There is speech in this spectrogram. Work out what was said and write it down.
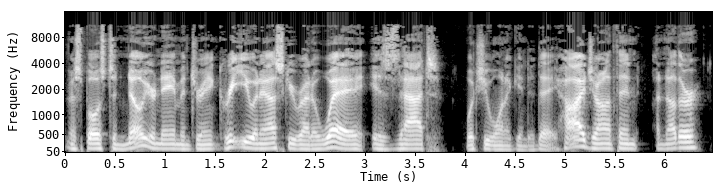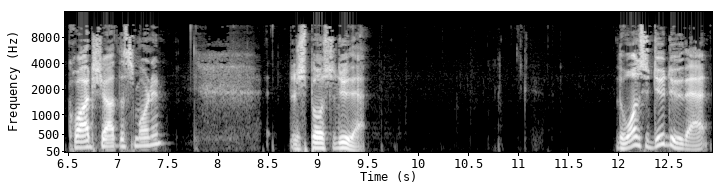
They're supposed to know your name and drink, greet you, and ask you right away, "Is that what you want again today?" Hi, Jonathan. Another quad shot this morning. They're supposed to do that. The ones who do do that,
